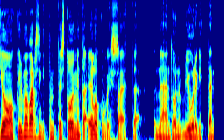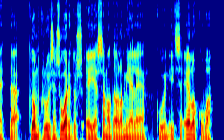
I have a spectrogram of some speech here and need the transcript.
Joo, kyllä mä varsinkin tämmöisessä toiminta-elokuvissa, että näen ton juurikin tämän, että Tom Cruisen suoritus ei jää samalla tavalla mieleen kuin itse elokuva,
